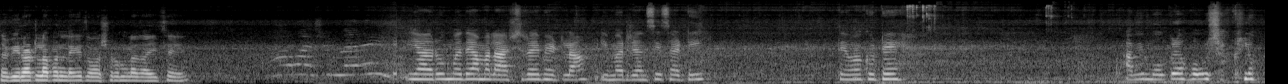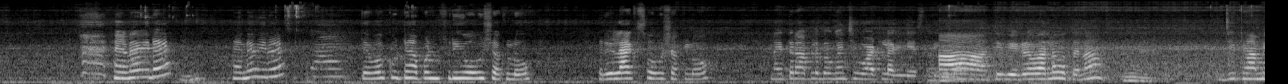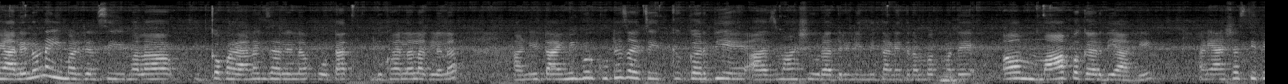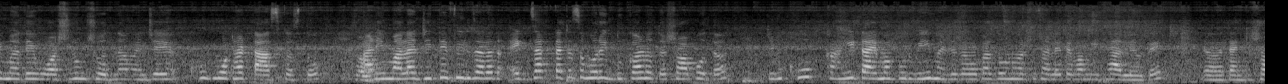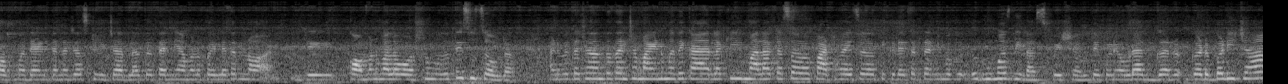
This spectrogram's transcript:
आता विराटला पण लगेच वॉशरूमला जायचं आहे या रूममध्ये आम्हाला आश्रय भेटला इमर्जन्सीसाठी तेव्हा कुठे? आम्ही मोकळं होऊ शकलो. है ना विनय? है ना विनय? तेव्हा कुठे आपण फ्री होऊ शकलो रिलॅक्स होऊ शकलो नाहीतर आपल्या दोघांची वाट लागली असती. हा ते वेगळं वालं होतं ना? जिथे आम्ही आलेलो ना इमर्जन्सी मला इतकं भयानक झालेलं पोटात दुखायला लागलेलं. आणि टायमिंगवर कुठे जायचं? इतकं गर्दी आहे. आज महाशिवरात्री निमित्ताने त्र्यंबकमध्ये अमाप गर्दी आहे. आणि अशा स्थितीमध्ये वॉशरूम शोधणं म्हणजे खूप मोठा टास्क असतो. आणि मला जिथे फील झालं तर एक्झॅक्ट त्याच्यासमोर एक दुकान होतं शॉप होतं जे मी खूप काही टायमापूर्वी म्हणजे जवळपास दोन वर्ष झाले तेव्हा मी इथे आले होते त्यांच्या शॉपमध्ये आणि त्यांना जस्ट विचारलं तर त्यांनी आम्हाला पहिले तर नॉ जे कॉमनवाला वॉशरूम होतं ते सुचवलं. आणि मग त्याच्यानंतर त्यांच्या माइंडमध्ये काय आलं की मला कसं पाठवायचं तिकडे तर त्यांनी मग रूमच दिला स्पेशल ते पण एवढ्या गर गडबडीच्या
